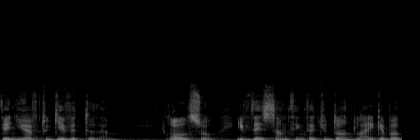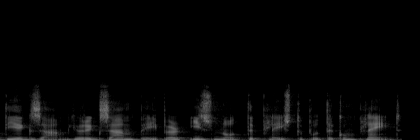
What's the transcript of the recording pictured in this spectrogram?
then you have to give it to them. Also, if there's something that you don't like about the exam, your exam paper is not the place to put the complaint.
